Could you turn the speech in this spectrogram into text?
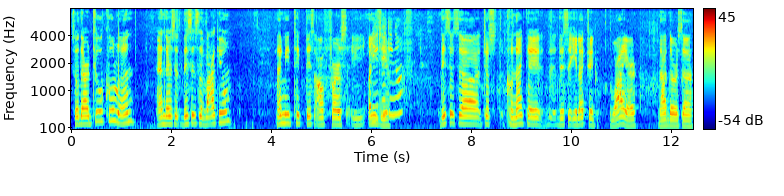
so there are two coolant and there's a, this is the vacuum let me take this off first what easier. are you taking off this is uh, just connected this electric wire. Now there's a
